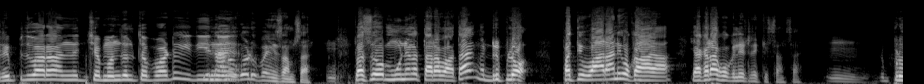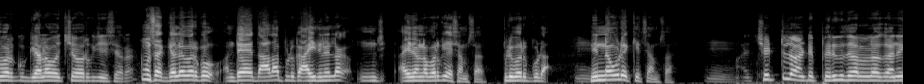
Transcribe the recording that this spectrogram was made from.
డ్రిప్ ద్వారా అందించే మందులతో పాటు ఇది కూడా ఉపయోగిస్తాం సార్. ప్లస్ మూడు నెలల తర్వాత డ్రిప్లో ప్రతి వారానికి ఒక ఎకరాకు ఒక లీటర్ ఎక్కిస్తాం సార్. ఇప్పుడు వరకు గెల వచ్చే వరకు చేశారా? సార్ గెల వరకు అంటే దాదాపు ఇప్పుడు ఐదు నెలల నుంచి ఐదు నెలల వరకు చేసాం సార్. ఇప్పుడు వరకు కూడా. నిన్న కూడా ఎక్కించాం సార్. చెట్టులో అంటే పెరుగుదలలో కానీ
